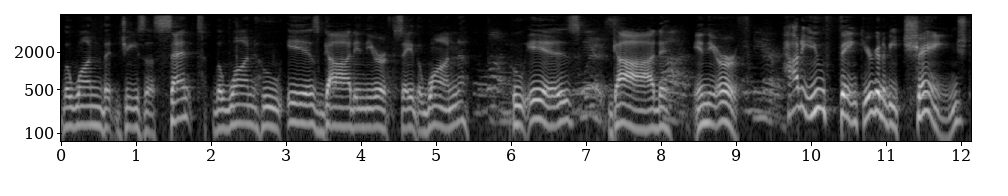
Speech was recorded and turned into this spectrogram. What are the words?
the one that Jesus sent the one who is God in the earth. Say the one, the one who is, who is God, God, in, the in the earth. How do you think you're gonna be changed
